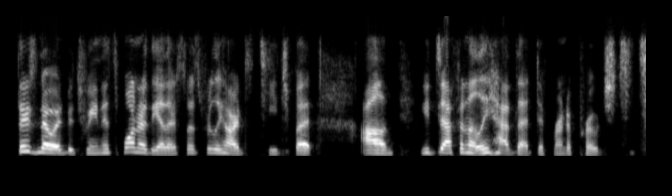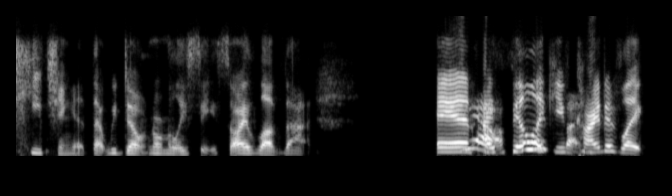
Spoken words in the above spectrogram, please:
there's no in between. It's one or the other. So it's really hard to teach, but um, you definitely have that different approach to teaching it that we don't normally see. So I love that. And yeah, I feel like you've fun. kind of like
